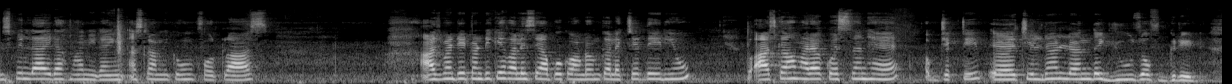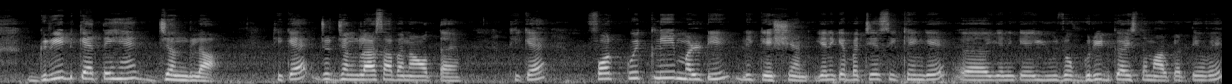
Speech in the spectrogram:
बिस्मिल्लाहिर्रहमानिर्रहीम। अस्सलाम वालेकुम फोर क्लास आज मैं डे ट्वेंटी के हवाले से आपको काउंटडाउन का लेक्चर दे रही हूँ। तो आज का हमारा क्वेश्चन है objective children learn the use of grid grid कहते हैं जंगला, ठीक है? जो जंगला सा बना होता है, ठीक है? फॉर क्विकली मल्टीप्लिकेशन यानी कि बच्चे सीखेंगे यानी कि यूज़ ऑफ़ ग्रिड का इस्तेमाल करते हुए।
